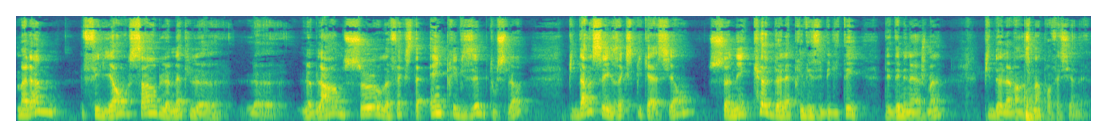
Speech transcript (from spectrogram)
Madame Filion semble mettre le, le, blâme sur le fait que c'était imprévisible tout cela. Puis dans ses explications, ce n'est que de la prévisibilité des déménagements puis de l'avancement professionnel.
